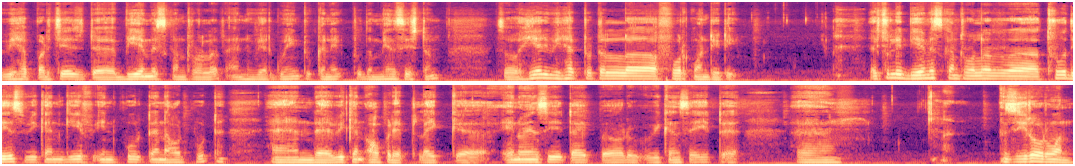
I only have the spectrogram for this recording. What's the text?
we have purchased BMS controller and we are going to connect to the main system. So here we have total uh, four quantity. Actually BMS controller uh, through this we can give input and output and uh, we can operate like uh, NONC type or we can say it uh, uh, 0 or 1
